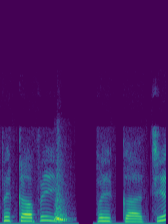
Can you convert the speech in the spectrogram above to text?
贝卡贝，贝卡姐。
